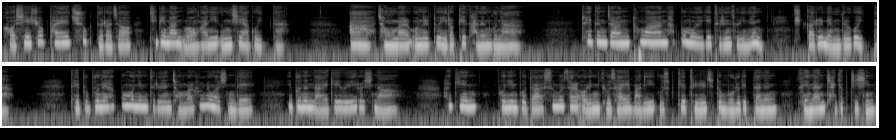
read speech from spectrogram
거실 쇼파에 축 늘어져 TV만 멍하니 응시하고 있다. 아, 정말 오늘 또 이렇게 가는구나. 퇴근 전 통화한 학부모에게 들은 소리는 귓가를 맴돌고 있다. 대부분의 학부모님들은 정말 훌륭하신데 이분은 나에게 왜 이러시나. 하긴 본인보다 스무 살 어린 교사의 말이 우습게 들릴지도 모르겠다는 괜한 자격지심.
